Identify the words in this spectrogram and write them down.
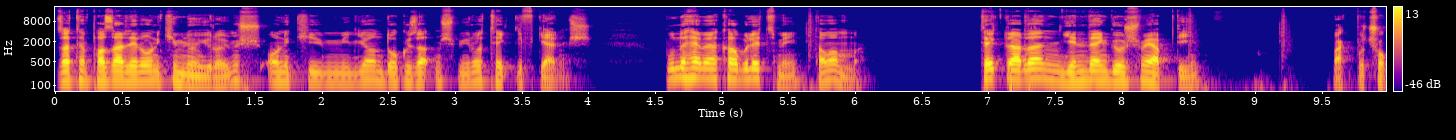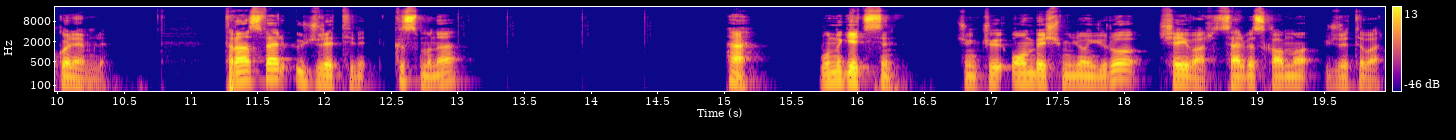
zaten pazar değeri 12 milyon euroymuş. 12 milyon 960 bin euro teklif gelmiş. Bunu hemen kabul etmeyin tamam mı? Tekrardan yeniden görüşme yap deyin. Bak bu çok önemli. Transfer ücreti kısmına Heh, bunu geçsin. Çünkü 15 milyon euro şey var. Serbest kalma ücreti var.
